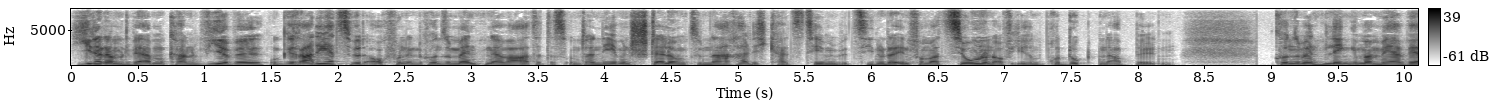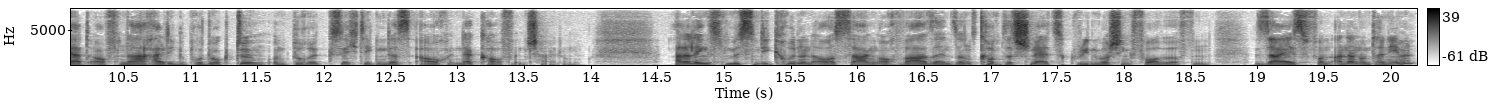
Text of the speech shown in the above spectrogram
jeder damit werben kann, wie er will. Und gerade jetzt wird auch von den Konsumenten erwartet, dass Unternehmen Stellung zu Nachhaltigkeitsthemen beziehen oder Informationen auf ihren Produkten abbilden. Konsumenten legen immer mehr Wert auf nachhaltige Produkte und berücksichtigen das auch in der Kaufentscheidung. Allerdings müssen die grünen Aussagen auch wahr sein, sonst kommt es schnell zu Greenwashing-Vorwürfen, sei es von anderen Unternehmen,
